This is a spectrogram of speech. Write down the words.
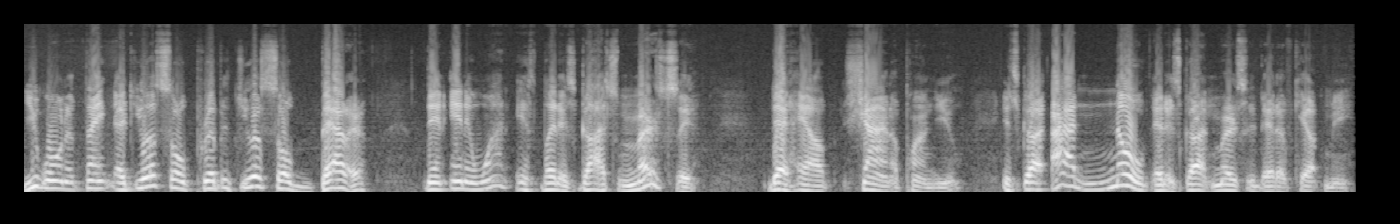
you want to think that you're so privileged, you're so better than anyone is, but it's God's mercy that have shine upon you. It's God. I know that it's God's mercy that have kept me.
